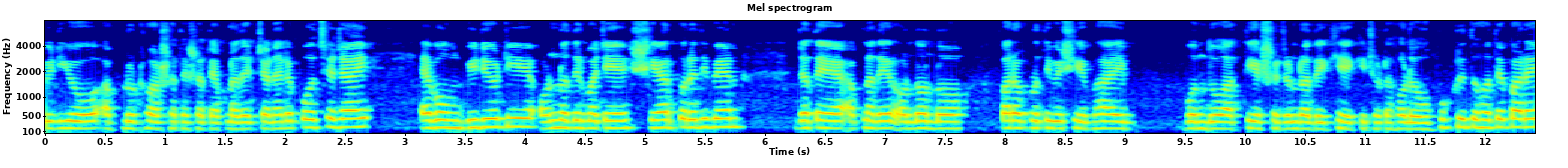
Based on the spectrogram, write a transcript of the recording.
ভিডিও আপলোড হওয়ার সাথে সাথে আপনাদের চ্যানেলে পৌঁছে যায় এবং ভিডিওটি অন্যদের মাঝে শেয়ার করে দিবেন, যাতে আপনাদের অন্য অন্য পাড়া প্রতিবেশী ভাই, বন্ধু, আত্মীয় স্বজনরা দেখে কিছুটা হলেও উপকৃত হতে পারে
